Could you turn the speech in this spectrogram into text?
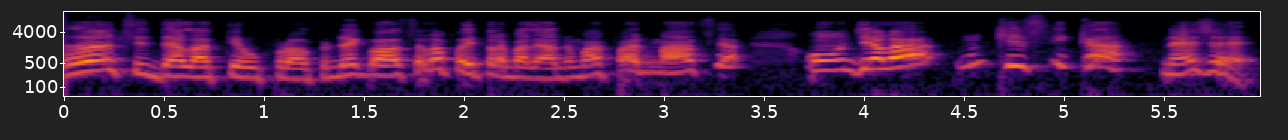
Antes dela ter o próprio negócio, ela foi trabalhar numa farmácia onde ela não quis ficar, né, Jé?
